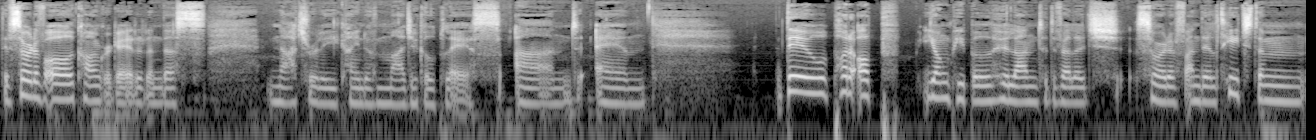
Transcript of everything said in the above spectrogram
they've sort of all congregated in this naturally kind of magical place, and um, they'll put up young people who land to the village, sort of, and they'll teach them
